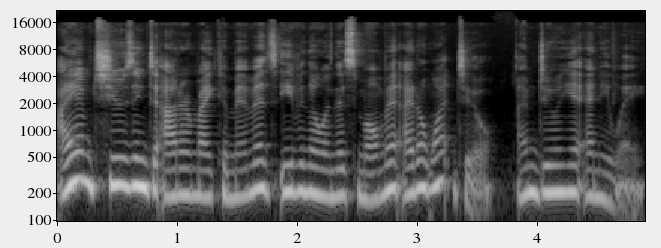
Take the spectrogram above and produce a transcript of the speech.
I am choosing to honor my commitments even though in this moment I don't want to. I'm doing it anyway.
